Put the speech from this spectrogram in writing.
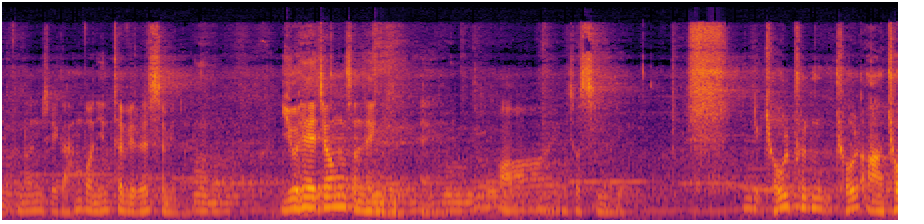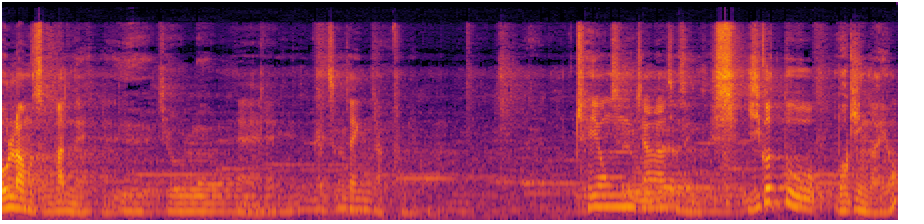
이분은 제가 한 번 인터뷰를 했습니다. 음, 유혜정 선생님. 네. 이분도 아, 이거 좋습니다. 이제 겨울 붉은 겨울 아 겨울 나무숲 맞네. 예. 예, 겨울나무. 네, 선생님 작품이고 최용자 선생님. 이것도 먹인가요?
